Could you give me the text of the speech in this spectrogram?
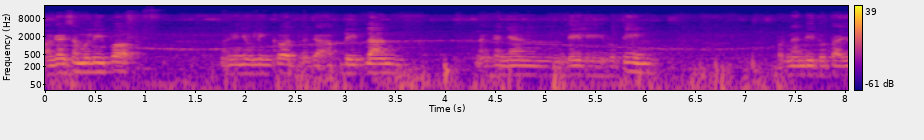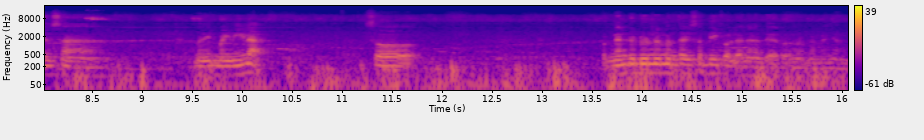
Hanggang sa muli po, ang inyong lingkod, nag-update lang ng kanyang daily routine pag nandito tayo sa Maynila. So, nandoon naman tayo sa Bicol, another ano naman yung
